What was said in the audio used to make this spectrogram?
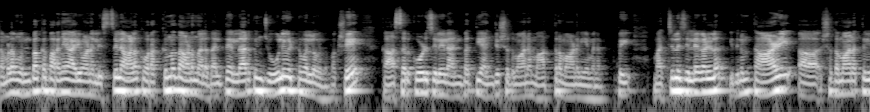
നമ്മൾ മുൻപൊക്കെ പറഞ്ഞ കാര്യമാണ് ലിസ്റ്റിൽ ആളെ കുറക്കുന്നതാണ് നല്ലത്. അതിലത്തെ എല്ലാവർക്കും ജോലി കിട്ടുമല്ലോ എന്ന്. പക്ഷേ കാസർഗോഡ് ജില്ലയിൽ അൻപത്തി അഞ്ച് ശതമാനം മാത്രമാണ് നിയമനം. അപ്പോൾ മറ്റുള്ള ജില്ലകളിൽ ഇതിനും താഴെ ശതമാനത്തിൽ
